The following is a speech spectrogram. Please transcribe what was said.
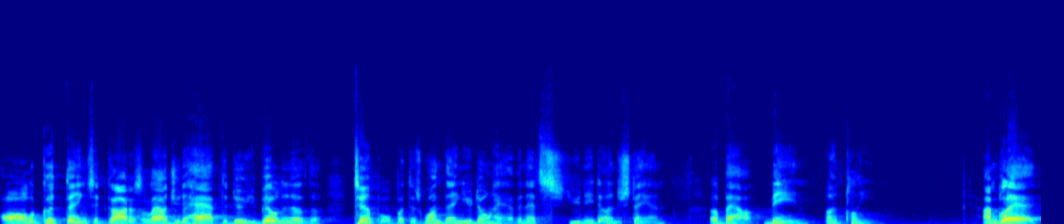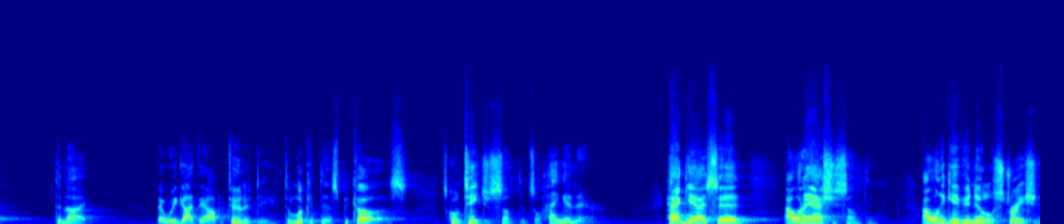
all the good things that God has allowed you to have to do your building of the temple, but there's one thing you don't have, and that's you need to understand about being unclean. I'm glad tonight that we got the opportunity to look at this because it's going to teach us something. So hang in there. Haggai said, I want to ask you something. I want to give you an illustration.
